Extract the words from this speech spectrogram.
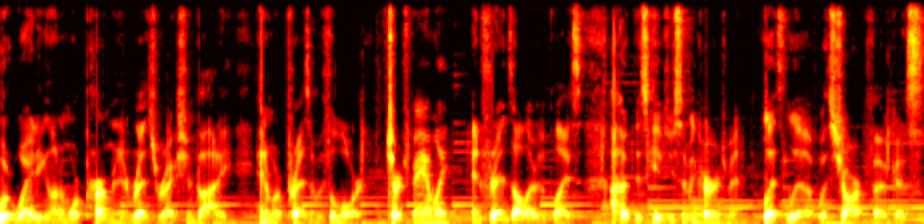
we're waiting on a more permanent resurrection body, and we're present with the Lord. Church family and friends all over the place, I hope this gives you some encouragement. Let's live with sharp focus.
